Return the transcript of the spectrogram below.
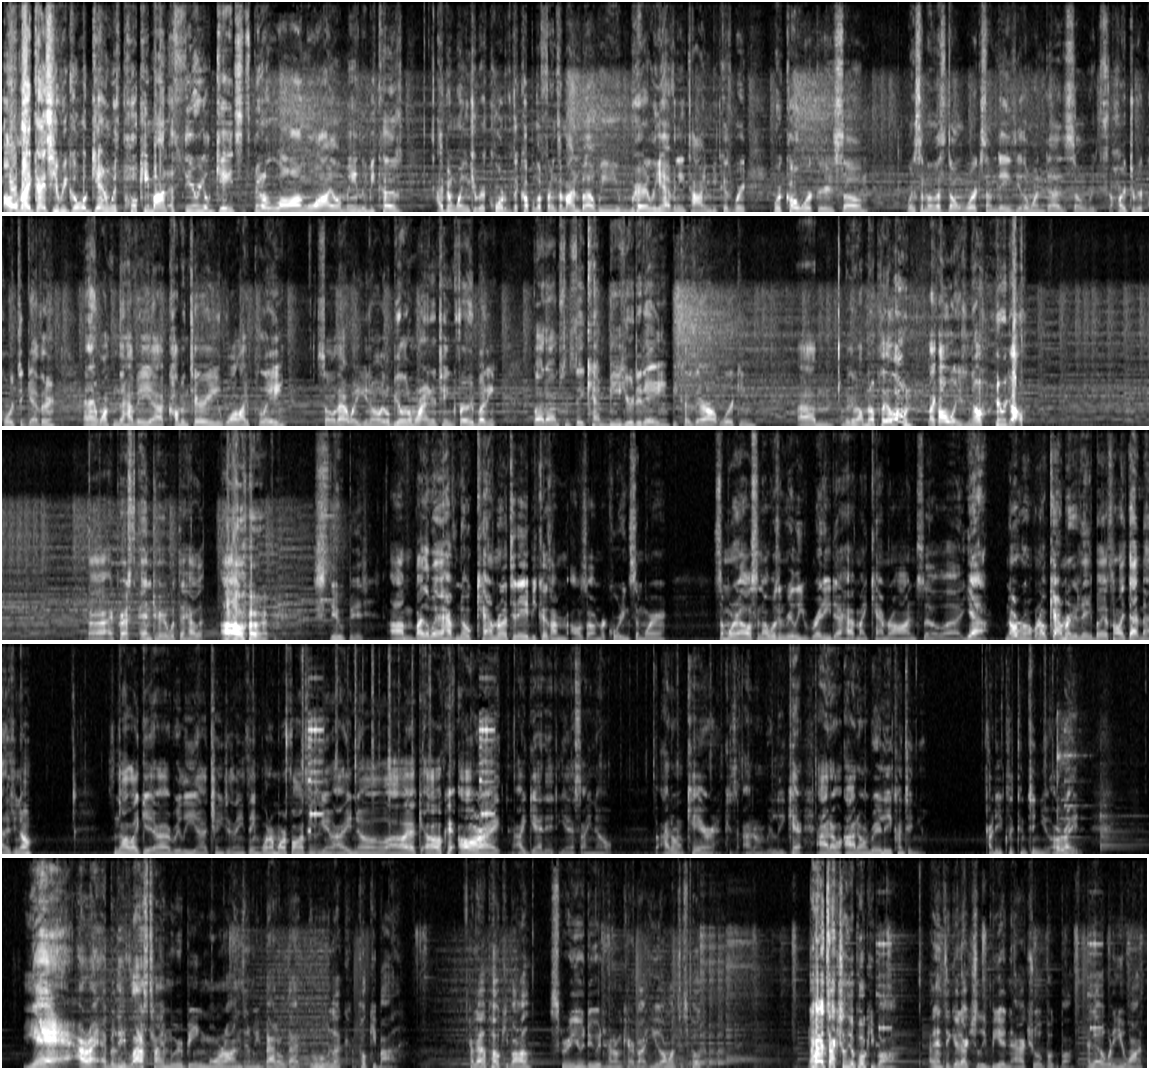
Alright guys, here we go again with Pokemon Ethereal Gates. It's been a long while, mainly because I've been waiting to record with a couple of friends of mine, but we rarely have any time because we're we're co-workers, so when some of us don't work some days, the other one does, so it's hard to record together. And I want them to have a uh, commentary while I play, so that way, you know, it'll be a little more entertaining for everybody. But um, since they can't be here today because they're out working, um, I'm, gonna, I'm gonna play alone, like always, you know? Here we go! Uh, I pressed enter. What the hell? Oh, stupid. Um, by the way, I have no camera today because I'm also I'm recording somewhere, somewhere else, and I wasn't really ready to have my camera on. So uh, yeah, no no camera today. But it's not like that matters, you know. It's not like it uh, really uh, changes anything. What are more fonts in the game? I know. okay, okay, all right. I get it. Yes, I know. But I don't care because I don't really care. I don't. I don't really continue. How do you click continue? All right. Yeah! Alright, I believe last time we were being morons and we battled that... Ooh, look, a Pokeball. Hello, Pokeball. Screw you, dude. I don't care about you. I want this Pokeball. Ah, it's actually a Pokeball. I didn't think it would actually be an actual Pokeball. Hello, what do you want?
